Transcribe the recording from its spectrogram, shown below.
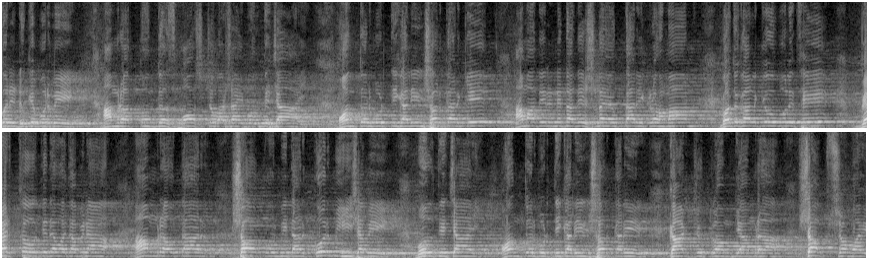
করে ঢুকে পড়বে। আমরা অত্যন্ত স্পষ্ট ভাষায় বলতে চাই, অন্তর্বর্তীকালীন সরকারকে, আমাদের নেতা দেশ নায়ক তারেক রহমান গতকালকেও বলেছে, ব্যর্থ হতে দেওয়া যাবে না। আমরাও তার সহকর্মী, তার কর্মী হিসাবে বলতে চাই, অন্তর্বর্তীকালীন সরকারের কার্যক্রমকে আমরা সব সময়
